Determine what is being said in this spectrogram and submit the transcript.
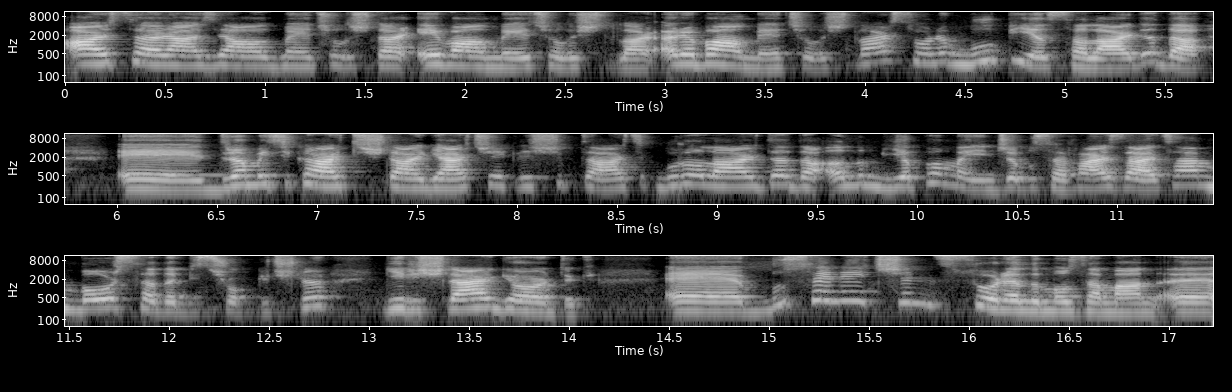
arsa arazi almaya çalıştılar, ev almaya çalıştılar, araba almaya çalıştılar. Sonra bu piyasalarda da e, dramatik artışlar gerçekleşip de artık buralarda da alım yapamayınca bu sefer zaten borsada biz çok güçlü girişler gördük. E, bu sene için soralım o zaman e,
